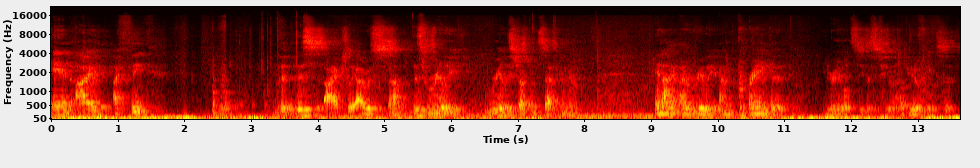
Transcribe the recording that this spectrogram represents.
And I, I think this, I actually, I was, um, this really, really struck me this afternoon. And I, I really, I'm praying that you're able to see this too, how beautiful this is.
